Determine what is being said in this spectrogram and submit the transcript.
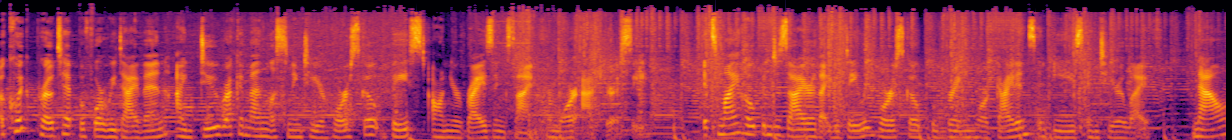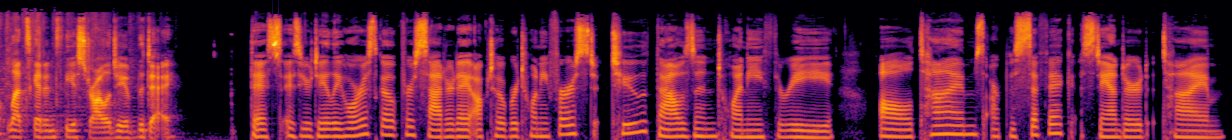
A quick pro tip before we dive in I do recommend listening to your horoscope based on your rising sign for more accuracy. It's my hope and desire that your daily horoscope will bring more guidance and ease into your life. Now, let's get into the astrology of the day. This is your daily horoscope for Saturday, October 21st, 2023. All times are Pacific Standard Time.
